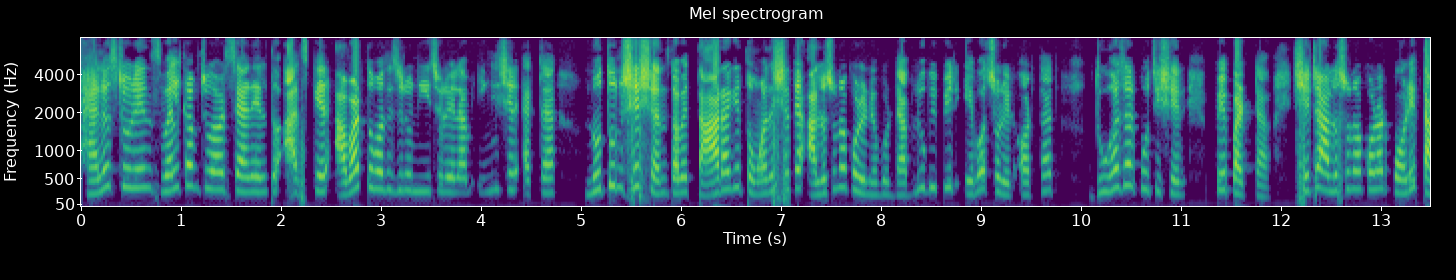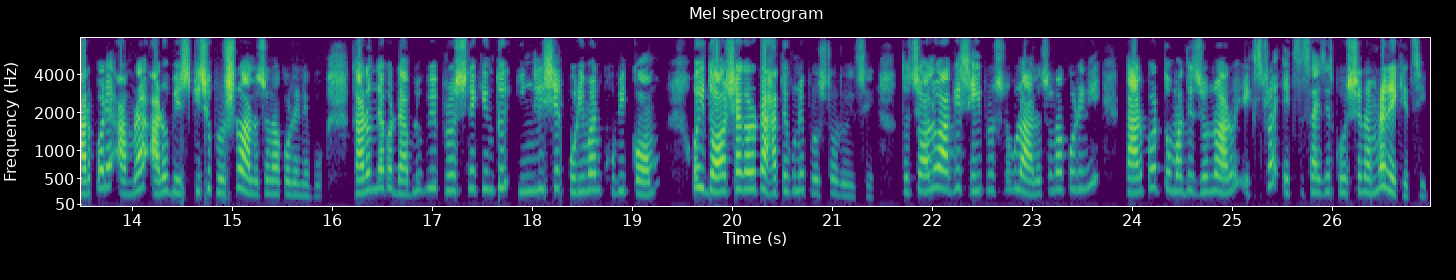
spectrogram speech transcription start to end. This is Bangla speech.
Hello students welcome to our channel তো আজকের আবার তোমাদের জন্য নিয়ে চলে এলাম ইংলিশের একটা নতুন সেশন, তবে তার আগে তোমাদের সাথে আলোচনা করে নেব ডাব্লিউবিপির এবছরের, অর্থাৎ দু হাজার পঁচিশের পেপারটা। সেটা আলোচনা করার পরে তারপরে আমরা আরও বেশ কিছু প্রশ্ন আলোচনা করে নেব। কারণ দেখো, ডাব্লিউবিপি প্রশ্নে কিন্তু ইংলিশের পরিমাণ খুবই কম। ওই দশ এগারোটা হাতে গুনে প্রশ্ন রয়েছে। তো চলো আগে সেই প্রশ্নগুলো আলোচনা করে নিই। তারপর তোমাদের জন্য আরও এক্সট্রা এক্সারসাইজের কোশ্চেন আমরা রেখেছি।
